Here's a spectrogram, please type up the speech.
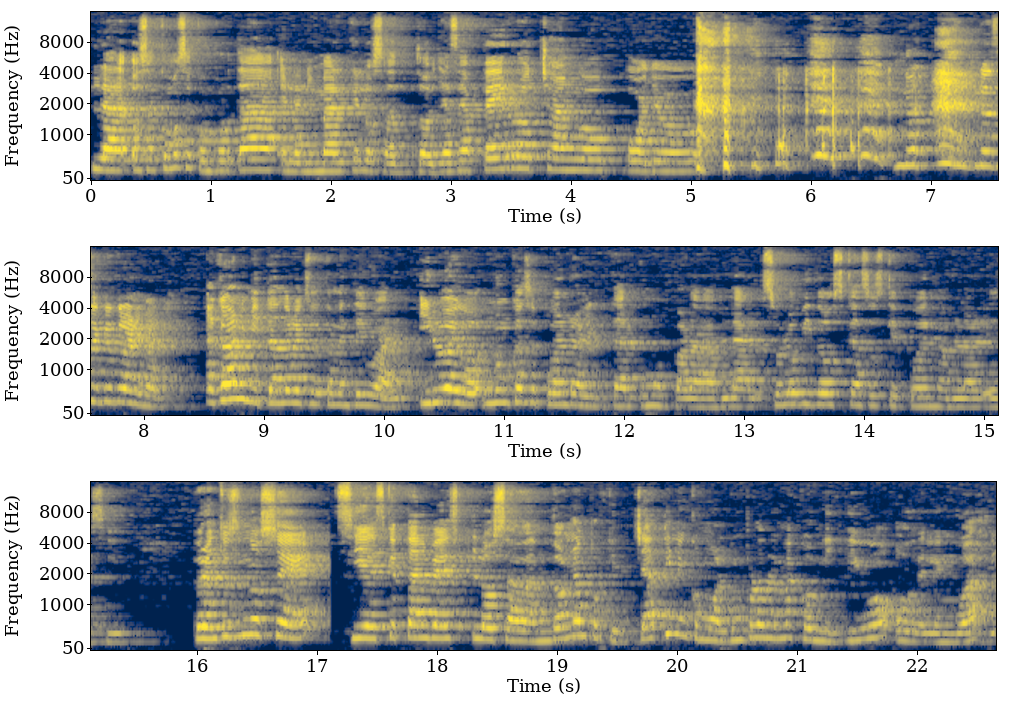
La, o sea, cómo se comporta el animal que los adoptó, ya sea perro, chango, pollo. no, no sé qué otro animal acaban imitándolo exactamente igual. Y luego nunca se pueden rehabilitar como para hablar. Solo vi dos casos que pueden hablar y así. Pero entonces no sé si es que tal vez los abandonan porque ya tienen como algún problema cognitivo o de lenguaje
